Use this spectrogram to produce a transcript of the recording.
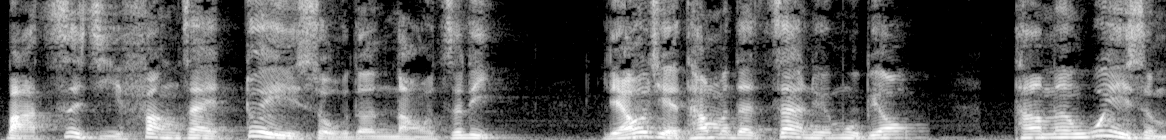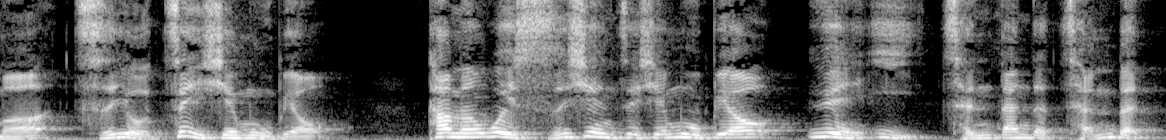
把自己放在对手的脑子里，了解他们的战略目标，他们为什么持有这些目标。”他们为实现这些目标愿意承担的成本，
